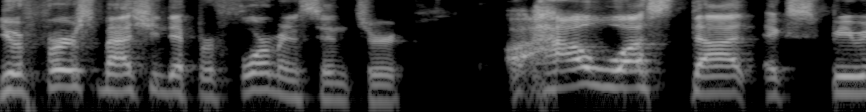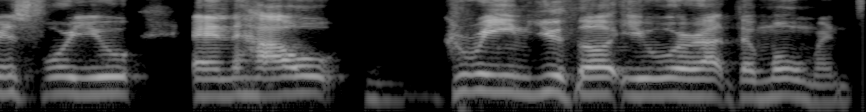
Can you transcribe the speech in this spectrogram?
your first match in the Performance Center. Uh, how was that experience for you, and how green you thought you were at the moment?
